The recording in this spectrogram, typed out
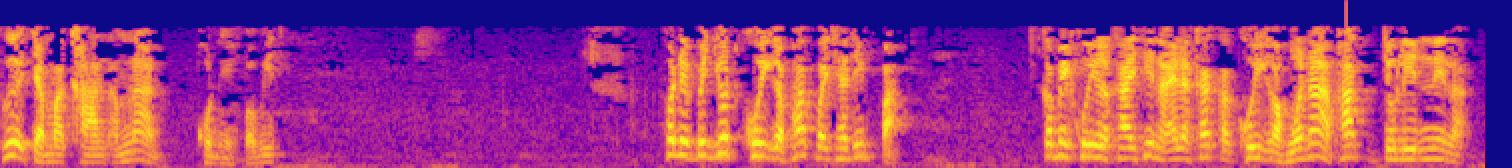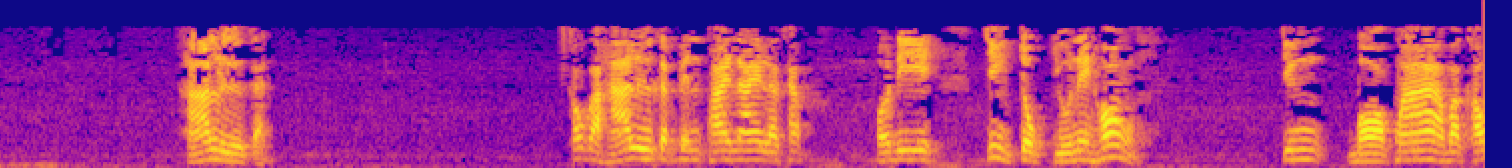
เพื่อจะมาคานอำนาจพลเอกประวิตยพลเอกประยุทธ์คุยกับพรรคประชาธิปัตย์ก็ไม่คุยกับใครที่ไหนล่ะครับก็คุยกับหัวหน้าพรรคจุลินนี่แหละหาลือกันเขาก็หาลือกันเป็นภายในแหละครับ พอดีจิ้งจกอยู่ในห้อง จึงบอกมาว่าเขา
